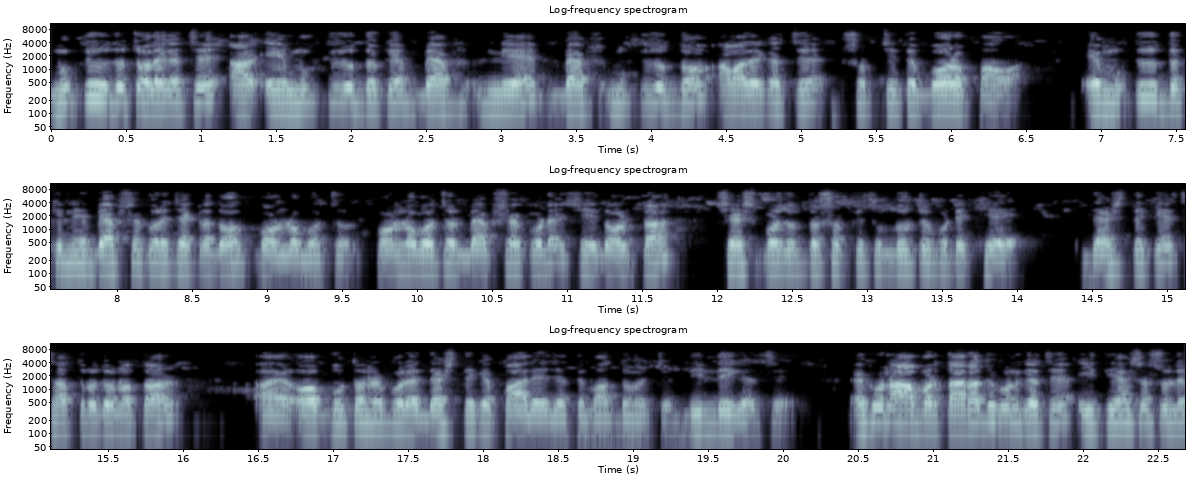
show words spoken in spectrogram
মুক্তিযুদ্ধ চলে গেছে, আর এই মুক্তিযুদ্ধকে নিয়ে মুক্তিযুদ্ধ আমাদের কাছে সবচেয়ে বড় পাওয়া। এই মুক্তিযুদ্ধকে নিয়ে ব্যবসা করেছে একটা দল, পনেরো বছর। পনেরো বছর ব্যবসা করে সেই দলটা শেষ পর্যন্ত সবকিছু লুটে ফুটে খেয়ে দেশ থেকে ছাত্র জনতার অভ্যুত্থানের পরে দেশ থেকে পালিয়ে যেতে বাধ্য হয়েছে। দিল্লি গেছে। এখন আবার তারা যখন গেছে, ইতিহাস আসলে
